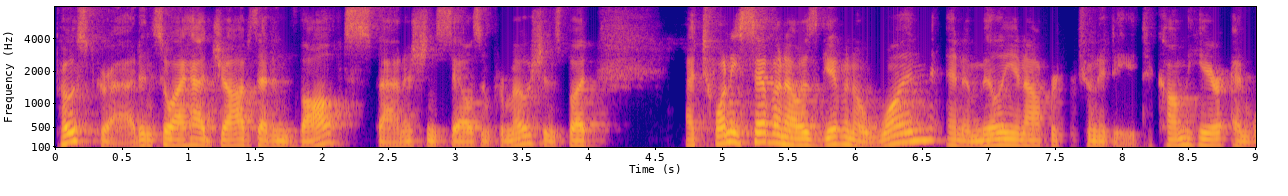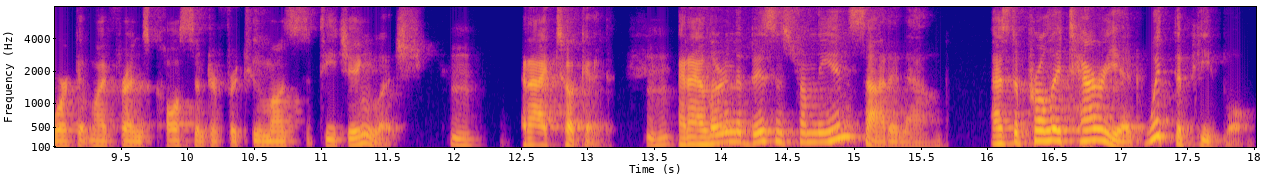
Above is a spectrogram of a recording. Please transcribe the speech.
post grad. And so I had jobs that involved Spanish and sales and promotions. But at 27, I was given a one and a million opportunity to come here and work at my friend's call center for two months to teach English. Mm-hmm. And I took it. Mm-hmm. And I learned the business from the inside and out as the proletariat with the people.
